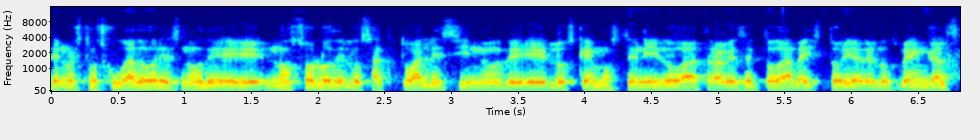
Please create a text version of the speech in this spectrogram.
nuestros jugadores, ¿no? De, no solo de los actuales, sino de los que hemos tenido a través de toda la historia de los Bengals.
